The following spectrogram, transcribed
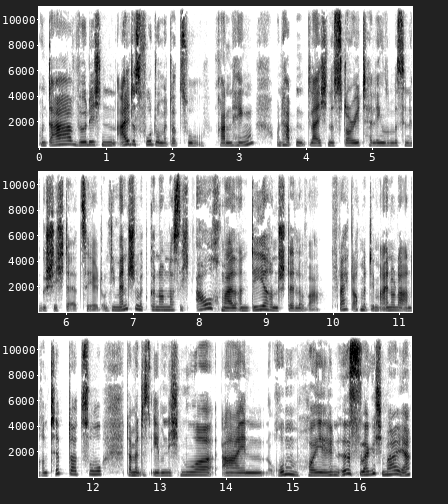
und da würde ich ein altes Foto mit dazu ranhängen und habe gleich eine Storytelling, so ein bisschen eine Geschichte erzählt und die Menschen mitgenommen, dass ich auch mal an deren Stelle war. Vielleicht auch mit dem einen oder anderen Tipp dazu, damit es eben nicht nur ein Rumheulen ist, sage ich mal, ja,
